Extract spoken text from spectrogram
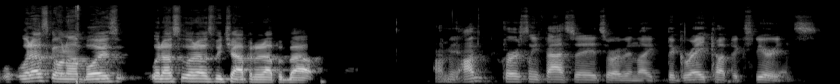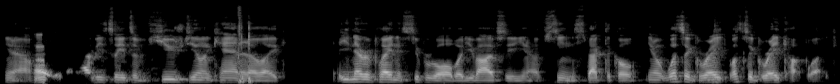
what else going on, boys? What else? What else we chopping it up about? I mean, I'm personally fascinated, sort of in like the Grey Cup experience. You know, Oh. obviously it's a huge deal in Canada. Like, you never played in a Super Bowl, but you've obviously you know seen the spectacle. You know, what's a great what's the Grey Cup like?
